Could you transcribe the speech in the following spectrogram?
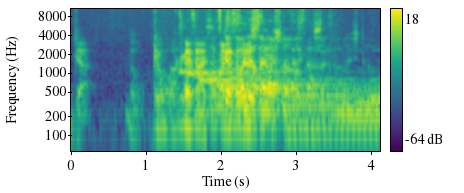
じゃあどうも。今日もお疲れ様でした。お疲れ様でした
